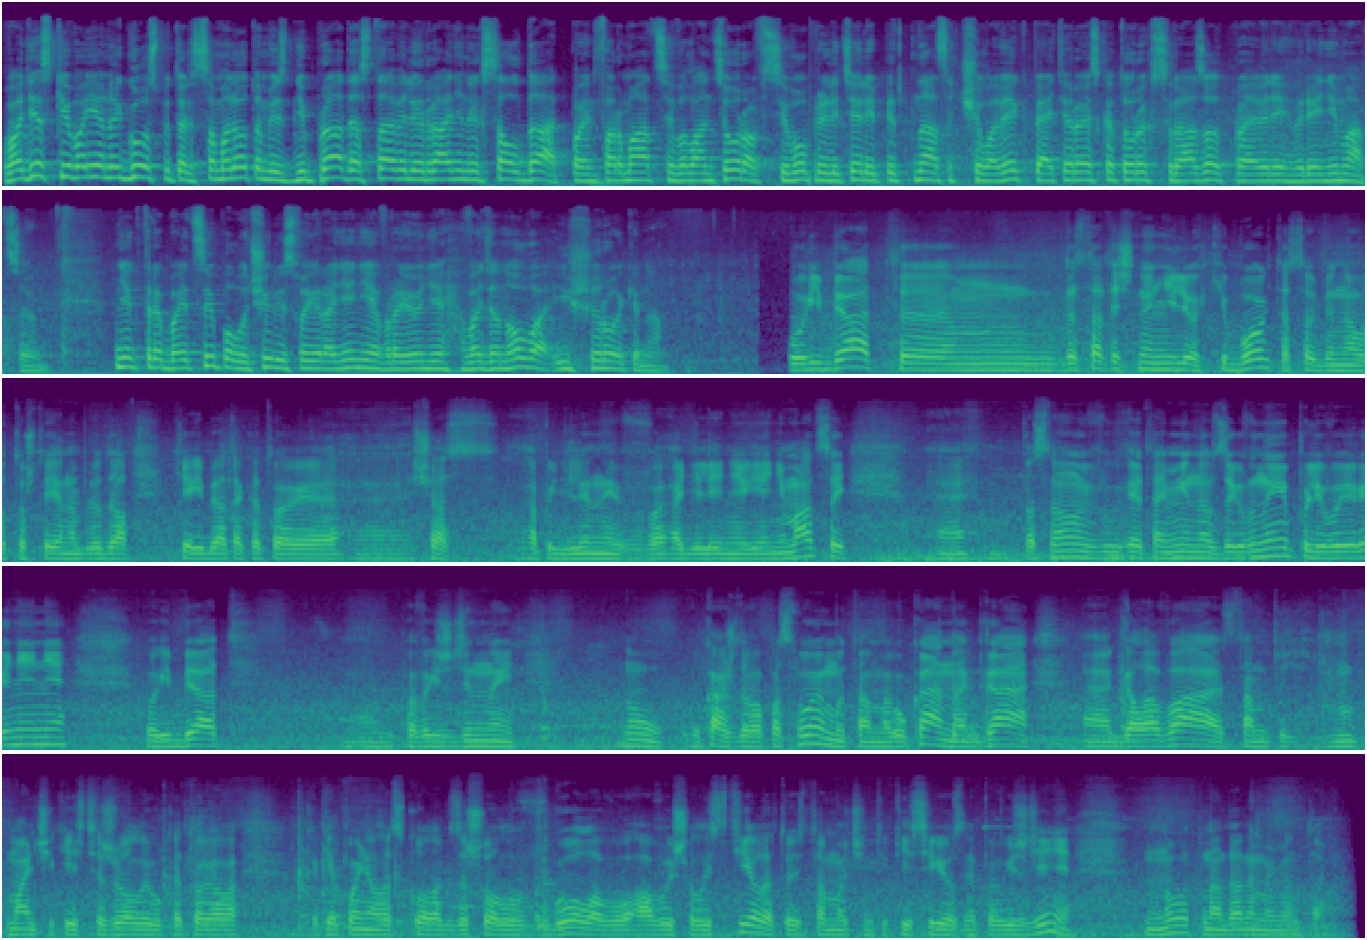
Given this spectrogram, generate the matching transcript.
В Одесский военный госпиталь самолетом из Днепра доставили раненых солдат. По информации волонтеров, всего прилетели 15 человек, пятеро из которых сразу отправили в реанимацию. Некоторые бойцы получили свои ранения в районе Водянова и Широкина. У ребят эм, достаточно нелегкий борт, особенно вот то, что я наблюдал, те ребята, которые сейчас определены в отделении реанимации. Э, в основном это миновзрывные, пулевые ранения. У ребят э, повреждены. Ну, у каждого по-своему, там рука, нога, э, голова, там мальчик есть тяжелый, у которого, как я понял, осколок зашел в голову, а вышел из тела, то есть там очень такие серьезные повреждения, ну вот на данный момент так.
